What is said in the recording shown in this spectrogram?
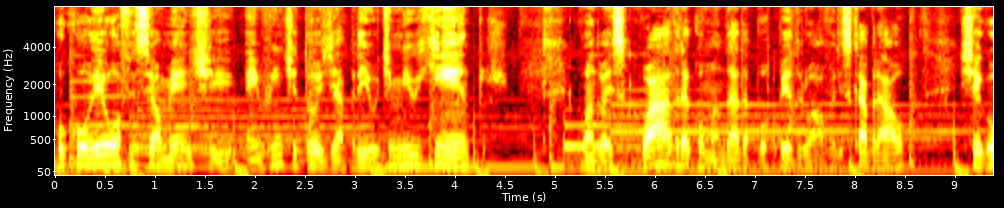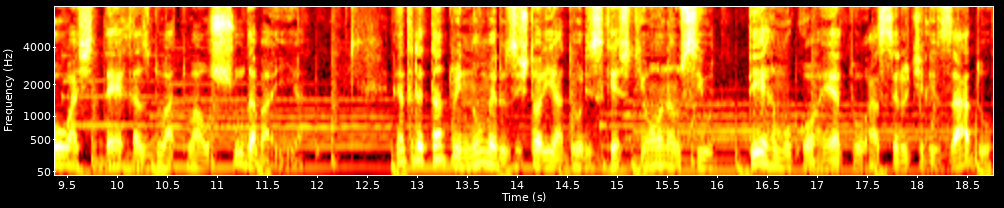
ocorreu oficialmente em 22 de abril de 1500, quando a esquadra comandada por Pedro Álvares Cabral chegou às terras do atual sul da Bahia. Entretanto, inúmeros historiadores questionam se o termo correto a ser utilizado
